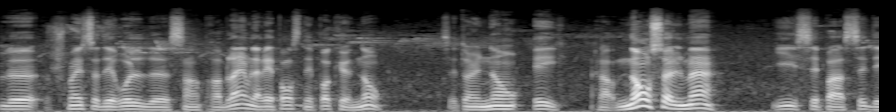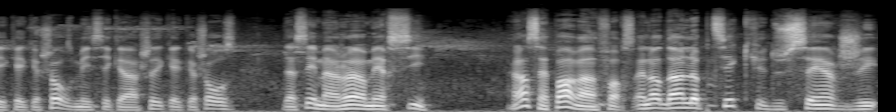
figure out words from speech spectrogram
le chemin se déroule sans problème? La réponse n'est pas que non. C'est un non et. Alors, non seulement il s'est passé quelque chose, mais il s'est caché quelque chose d'assez majeur, merci. Alors, ça part en force. Alors, dans l'optique du CRGE,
